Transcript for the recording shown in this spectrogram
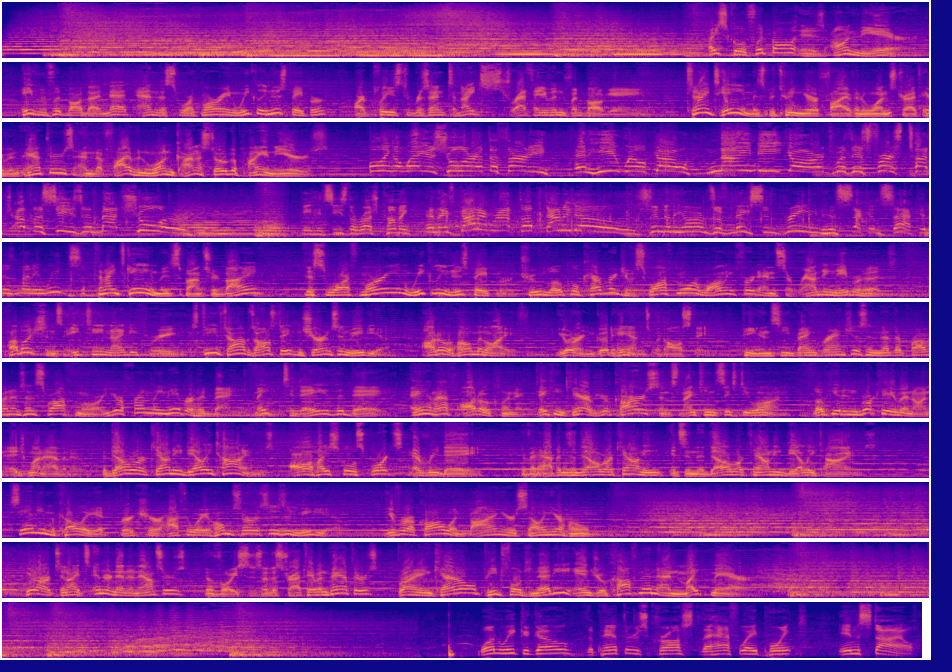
High school football is on the air. HavenFootball.net and the Swarthmorean Weekly Newspaper are pleased to present tonight's Strath Haven football game. Tonight's game is between your 5 and 1 Strath Haven Panthers and the 5 and 1 Conestoga Pioneers. Pulling away is Shuler at the 30, and he will go 90 yards with his first touch of the season. Matt Shuler. He sees the rush coming, and they've got him wrapped up. Down he goes into the arms of Mason Green, his second sack in as many weeks. Tonight's game is sponsored by the Swarthmorean Weekly Newspaper, true local coverage of Swarthmore, Wallingford, and surrounding neighborhoods. Published since 1893. Steve Tobbs, Allstate Insurance and Media. Auto, Home, and Life. You're in good hands with Allstate. PNC Bank branches in Nether Providence and Swarthmore, your friendly neighborhood bank. Make today the day. AMF Auto Clinic, taking care of your cars since 1961. Located in Brookhaven on Edgemont Avenue. The Delaware County Daily Times, all high school sports every day. If it happens in Delaware County, it's in the Delaware County Daily Times. Sandy McCulley at Berkshire Hathaway Home Services and Media. Give her a call when buying or selling your home. Here are tonight's internet announcers, the voices of the Strath Haven Panthers, Brian Carroll, Pete Fulgenetti, Andrew Kaufman, and Mike Mayer. One week ago, the Panthers crossed the halfway point in style.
